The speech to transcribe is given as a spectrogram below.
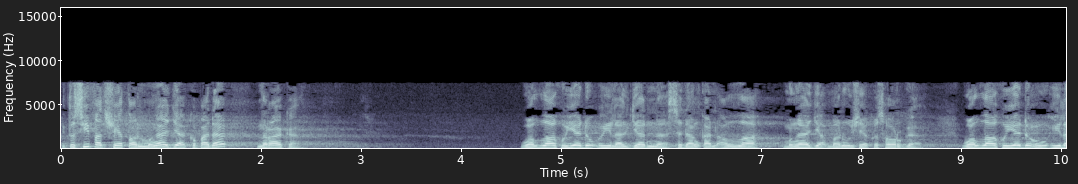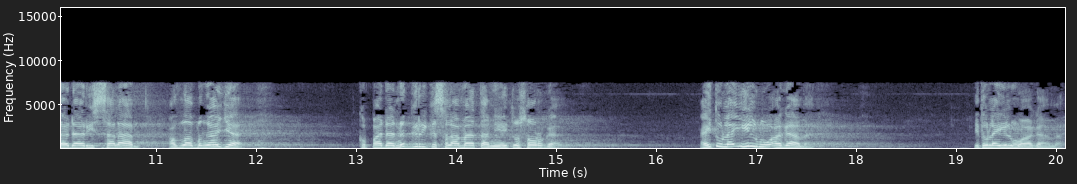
Itu sifat syaitan, mengajak kepada neraka. Wallahu yadu'u ilal jannah. Sedangkan Allah mengajak manusia ke sorga. Wallahu yadu'u ila daris salam. Allah mengajak kepada negeri keselamatan yaitu sorga. Nah, itulah ilmu agama. Itulah ilmu agama.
